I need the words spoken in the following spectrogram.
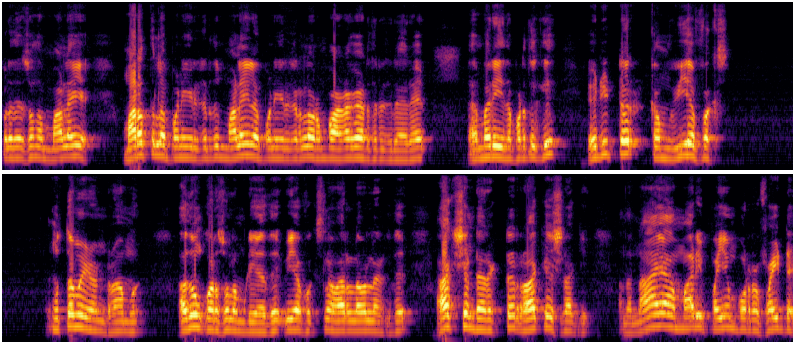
பிரதேசம் அந்த மலை மரத்தில் பனி இருக்கிறது மலையில் பணியிருக்கிறதெல்லாம் ரொம்ப அழகாக எடுத்துருக்கிறாரு. அது மாதிரி இந்த படத்துக்கு editor cum VFX Muthamizhan Ramu. அதுவும் குறை சொல்ல முடியாது. விஎஃப்எக்ஸ்லாம் வேறு லெவலில் இருக்குது. ஆக்ஷன் டைரக்டர் ராகேஷ் ராக்கி அந்த நாயா மாதிரி பையன் போடுற ஃபைட்டு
